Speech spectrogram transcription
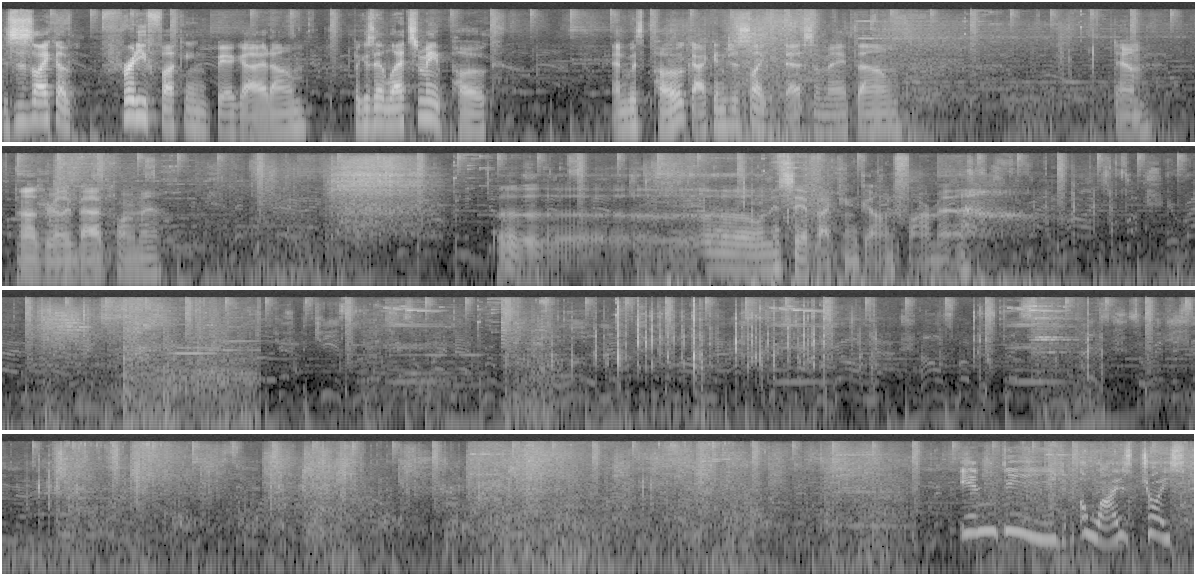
This is like a pretty fucking big item because it lets me poke. And with poke, I can just like decimate them. Damn. That was really bad for me. Uh, uh, let me see if I can go and farm it. Indeed, a wise choice.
